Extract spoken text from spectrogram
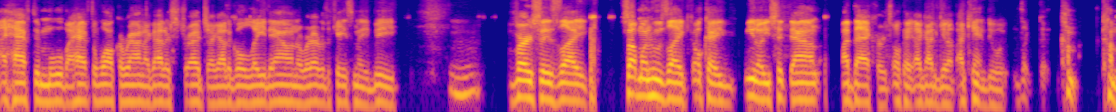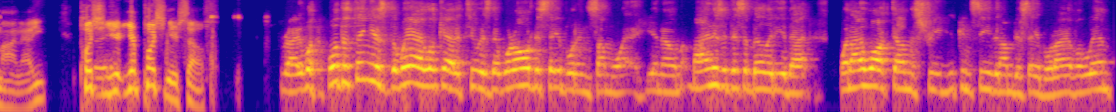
I have to move, I have to walk around, I got to stretch, I got to go lay down, or whatever the case may be. Mhm. Versus like someone who's like, okay, you know, you sit down, my back hurts. Okay, I got to get up. I can't do it. Like, come, come on now, you push, you're, you're pushing yourself. Right. Well, well, the thing is, the way I look at it too is that we're all disabled in some way. You know, mine is a disability that when I walk down the street, you can see that I'm disabled. I have a limp.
